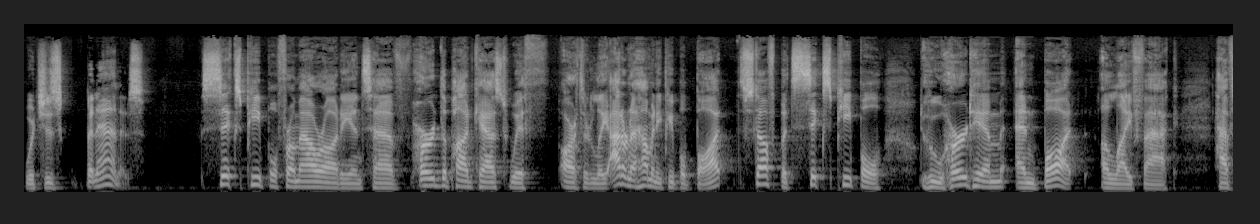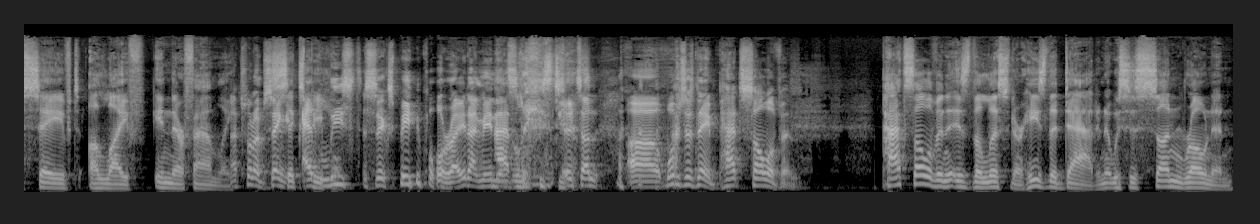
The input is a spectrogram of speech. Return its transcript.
which is bananas. Six people from our audience have heard the podcast with Arthur Lee. I don't know how many people bought stuff, but six people who heard him and bought a LifeVac have saved a life in their family. That's what I'm saying. Six At people. least six people, right? I mean, At least, It's on. Uh, what was his name? Pat Sullivan. Pat Sullivan is the listener. He's the dad, and it was his son Ronan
